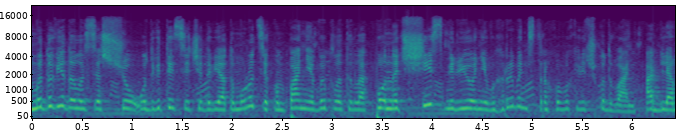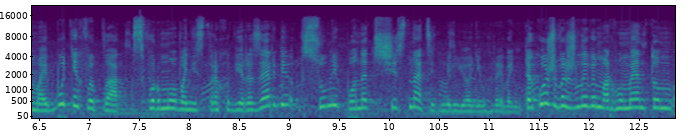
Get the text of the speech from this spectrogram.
Ми довідалися, що у 2009 році компанія виплатила понад 6 мільйонів гривень страхових відшкодувань. А для майбутніх виплат сформовані страхові резерві в сумі понад 16 мільйонів гривень. Також важливим аргументом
